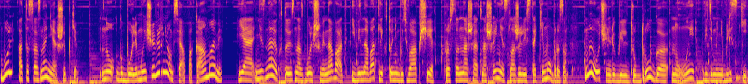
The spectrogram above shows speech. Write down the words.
боль от осознания ошибки. Но к боли мы еще вернемся, а пока о маме. Я не знаю, кто из нас больше виноват, и виноват ли кто-нибудь вообще. Просто наши отношения сложились таким образом. Мы очень любили друг друга, но мы, видимо, не близки.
